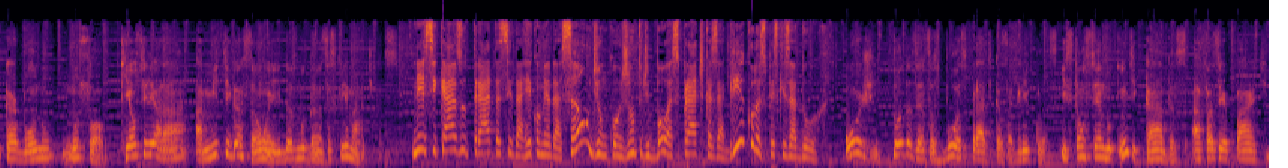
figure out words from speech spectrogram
carbono no solo, que auxiliará a mitigação aí das mudanças climáticas. Nesse caso, trata-se da recomendação de um conjunto de boas práticas agrícolas, pesquisador? Hoje, todas essas boas práticas agrícolas estão sendo indicadas a fazer parte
